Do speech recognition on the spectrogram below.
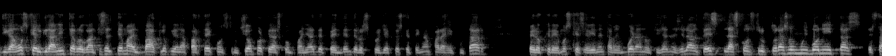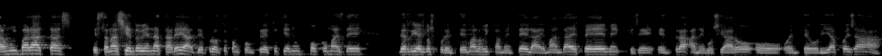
digamos que el gran interrogante es el tema del backlog y en la parte de construcción, porque las compañías dependen de los proyectos que tengan para ejecutar, pero creemos que se vienen también buenas noticias en ese lado. Entonces, las constructoras son muy bonitas, están muy baratas, están haciendo bien la tarea, de pronto con concreto tiene un poco más de, de riesgos por el tema, lógicamente, de la demanda de PM, que se entra a negociar o, o en teoría, pues a,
